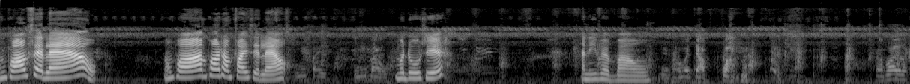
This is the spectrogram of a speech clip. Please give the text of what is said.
้องพร้อมเสร็จแล้ว น้องพร้อม พ่อทำไฟเสร็จแล้ว อันนี้ไฟอันนี้เบามาดูสิ อันนี้แบบเบา เดี๋ยวเขามาจับควันเอาพ่อเลย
